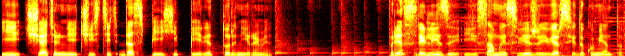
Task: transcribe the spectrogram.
и тщательнее чистить доспехи перед турнирами. Пресс-релизы и самые свежие версии документов,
